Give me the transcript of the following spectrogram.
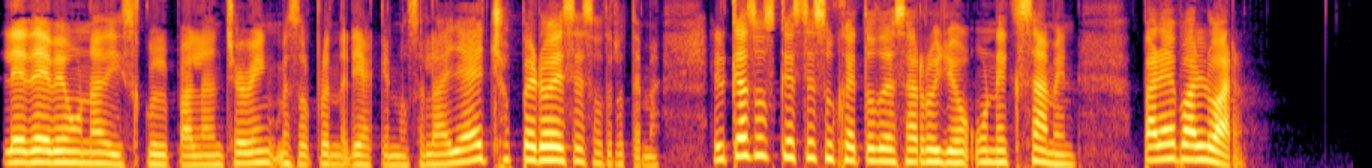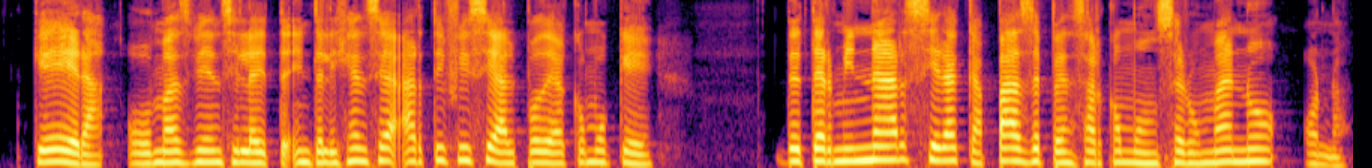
le debe una disculpa a Alan Turing. Me sorprendería que no se la haya hecho, pero ese es otro tema. El caso es que este sujeto desarrolló un examen para evaluar qué era, o más bien si la inteligencia artificial podía como que determinar si era capaz de pensar como un ser humano o no.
